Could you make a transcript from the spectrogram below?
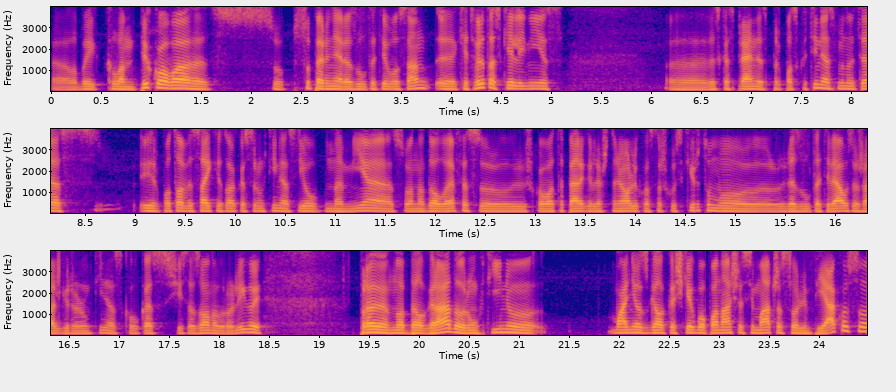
e, labai klampikova, su, super nerezultatyvus ant, e, ketvirtas kelinys, viskas sprendės per paskutinės minutės, ir po to visai kitokios rungtynės jau namie su Anadolu Efesu iškovota pergalė 18 taškų skirtumų, rezultatyviausios žalgerio rungtynės kol kas šį sezoną Eurolygoje. Pradedant nuo Belgrado rungtynių, man jos gal kažkiek buvo panašios į mačą su Olimpijakosu,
